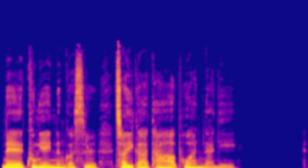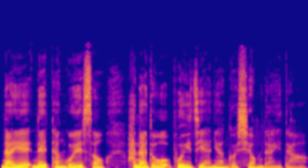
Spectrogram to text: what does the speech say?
내 궁에 있는 것을 저희가 다 보았나니 나의 내 탕고에서 하나도 보이지 아니한 것이 없나이다.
